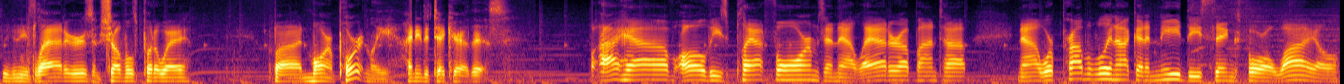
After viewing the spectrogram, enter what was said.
these ladders and shovels put away. But more importantly, I need to take care of this. I have all these platforms and that ladder up on top. Now we're probably not gonna need these things for a while,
